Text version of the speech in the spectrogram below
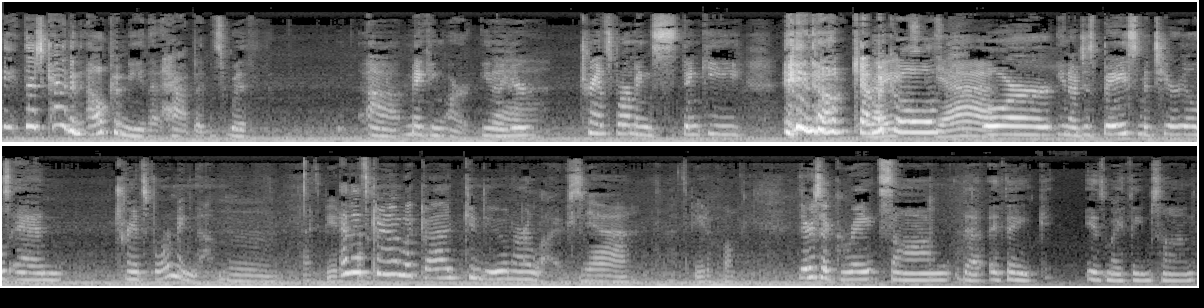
it, there's kind of an alchemy that happens with uh, making art. You know, Yeah. you're transforming stinky, you know, chemicals Yeah. or, you know, just base materials and transforming them. Mm, beautiful. And that's kind of what God can do in our lives. yeah, that's beautiful. There's a great song that I think is my theme song.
